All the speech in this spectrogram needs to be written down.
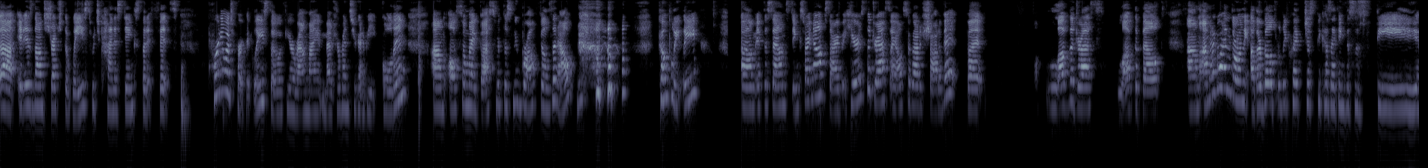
Uh, it is non-stretch the waist, which kind of stinks, but it fits pretty much perfectly. So if you're around my measurements, you're going to be golden. Um, also, my bust with this new bra fills it out. completely. Um, if the sound stinks right now, I'm sorry, but here's the dress. I also got a shot of it, but love the dress, love the belt. Um, I'm to go ahead and throw in the other belt really quick just because I think this is the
